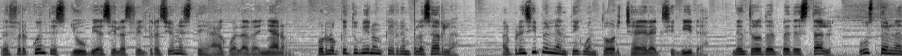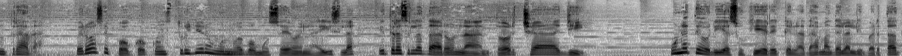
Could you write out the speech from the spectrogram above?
las frecuentes lluvias y las filtraciones de agua la dañaron, por lo que tuvieron que reemplazarla. Al principio la antigua antorcha era exhibida, dentro del pedestal, justo en la entrada, pero hace poco construyeron un nuevo museo en la isla y trasladaron la antorcha allí. Una teoría sugiere que la Dama de la Libertad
